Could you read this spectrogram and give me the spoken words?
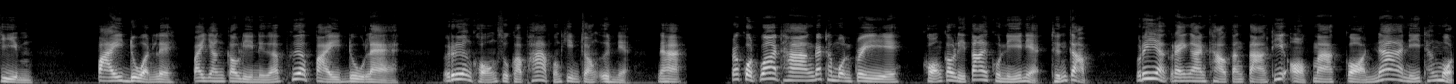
ทีมไปด่วนเลยไปยังเกาหลีเหนือเพื่อไปดูแลเรื่องของสุขภาพของคิมจองอึนเนี่ยนะฮะปรากฏว่าทางรัฐมนตรีของเกาหลีใต้คนนี้เนี่ยถึงกับเรียกรายงานข่าวต่างๆ ที่ออกมาก่อนหน้านี้ทั้งหมด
